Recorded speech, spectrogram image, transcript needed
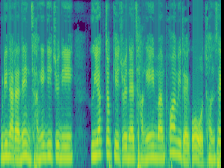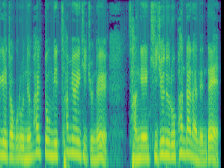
우리나라는 장애 기준이 의학적 기준에 장애인만 포함이 되고 전 세계적으로는 활동 및 참여의 기준을 장애 기준으로 판단하는데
